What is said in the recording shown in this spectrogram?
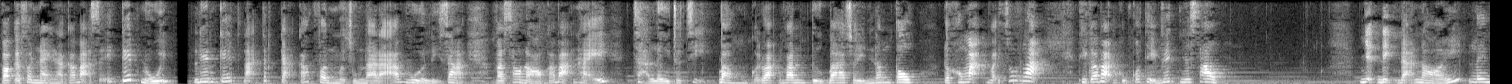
Và cái phần này là các bạn sẽ kết nối, liên kết lại tất cả các phần mà chúng ta đã vừa lý giải. Và sau đó các bạn hãy trả lời cho chị bằng cái đoạn văn từ 3 cho đến 5 câu. Được không ạ? Vậy chốt lại. Thì các bạn cũng có thể viết như sau. Nhận định đã nói lên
